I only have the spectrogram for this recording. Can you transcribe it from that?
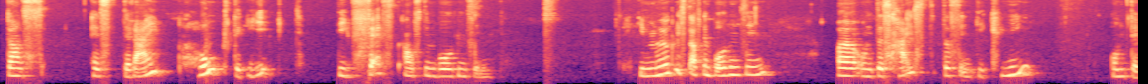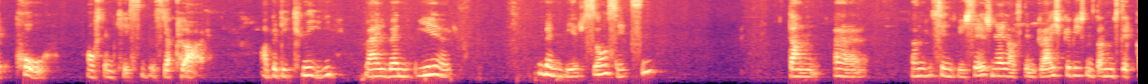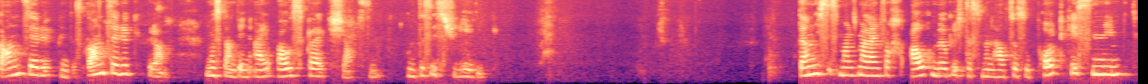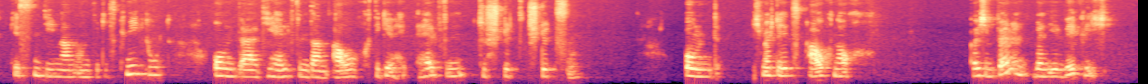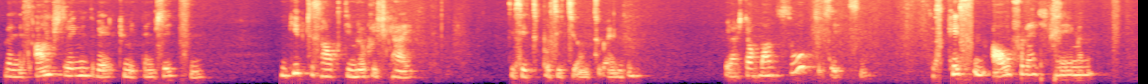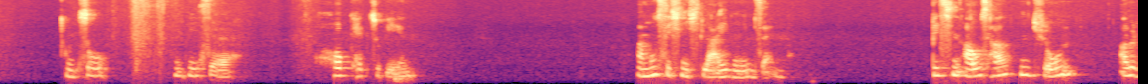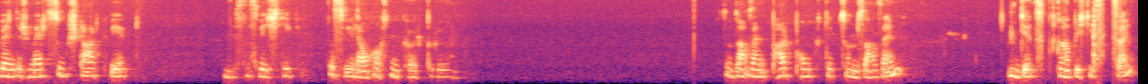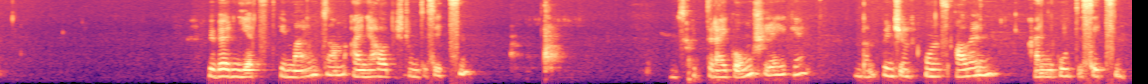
dass es drei Punkte gibt, die fest auf dem Boden sind. Die möglichst auf dem Boden sind. Äh, und das heißt, das sind die Knie und der Po auf dem Kissen, das ist ja klar. Aber die Knie, weil wenn wir, wenn wir so sitzen, dann, äh, dann sind wir sehr schnell aus dem Gleichgewicht und dann muss der ganze Rücken, das ganze Rückgrat, muss dann den Ausgleich schaffen. Und das ist schwierig. Dann ist es manchmal einfach auch möglich, dass man halt so Supportkissen nimmt, Kissen, die man unter das Knie tut und äh, die helfen dann auch, die helfen zu stützen. Und ich möchte jetzt auch noch euch empfehlen, wenn ihr wirklich, wenn es anstrengend wird mit dem Sitzen, dann gibt es auch die Möglichkeit, die Sitzposition zu ändern. Vielleicht auch mal so zu sitzen. Das Kissen aufrecht nehmen und so in diese Hocke zu gehen. Man muss sich nicht leiden im Zen. Bisschen aushalten schon, aber wenn der Schmerz zu stark wird, dann ist es wichtig, dass wir auch aus dem Körper rühren. So, da sind ein paar Punkte zum Sazen. Und jetzt, glaube ich, ist Zeit. Wir werden jetzt gemeinsam eine halbe Stunde sitzen. Es gibt drei Gongschläge und dann wünsche ich uns allen ein gutes Sitzen.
